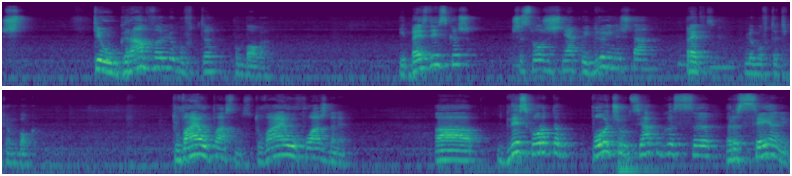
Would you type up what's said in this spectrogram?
ще ограбва любовта по Бога. И без да искаш, ще сложиш някои други неща пред любовта ти към Бога. Това е опасност, това е охлаждане. А, днес хората повече от всякога са разсеяни.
